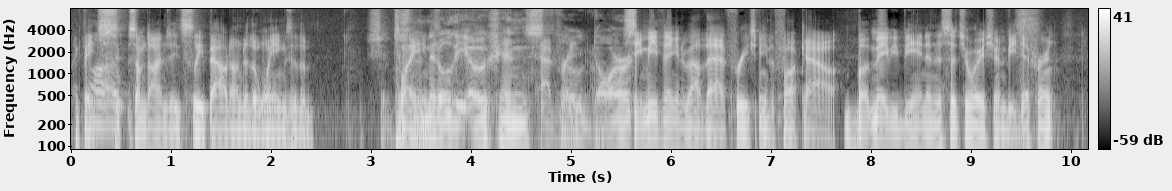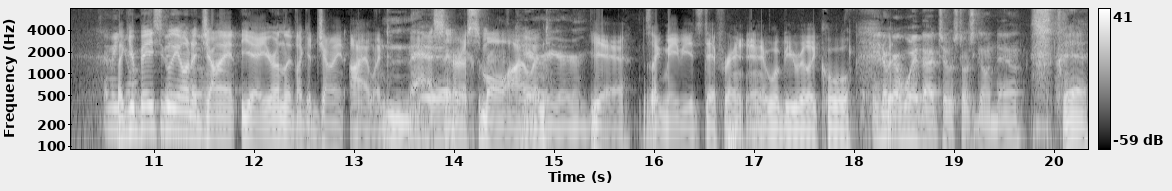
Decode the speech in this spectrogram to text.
Like they would sometimes they'd sleep out under the wings of the. Shit, just in Planes. the middle of the ocean, That so freak- dark. See me thinking about that freaks me the fuck out. But maybe being in this situation would be different. I mean, Like you're on this basically on a giant yeah you're on like, like a giant island massive or a small aircraft island. carrier. Yeah, it's like maybe it's different and it would be really cool. You don't got to worry about it until it starts going down. Yeah,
